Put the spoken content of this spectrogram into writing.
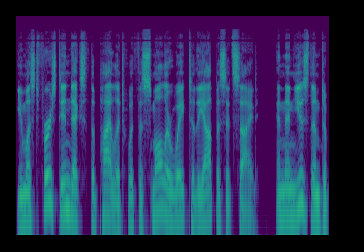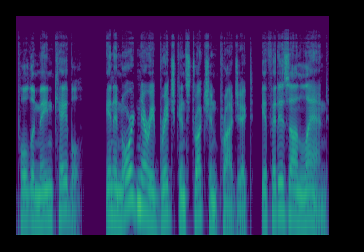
you must first index the pilot with the smaller weight to the opposite side, and then use them to pull the main cable. In an ordinary bridge construction project, if it is on land,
